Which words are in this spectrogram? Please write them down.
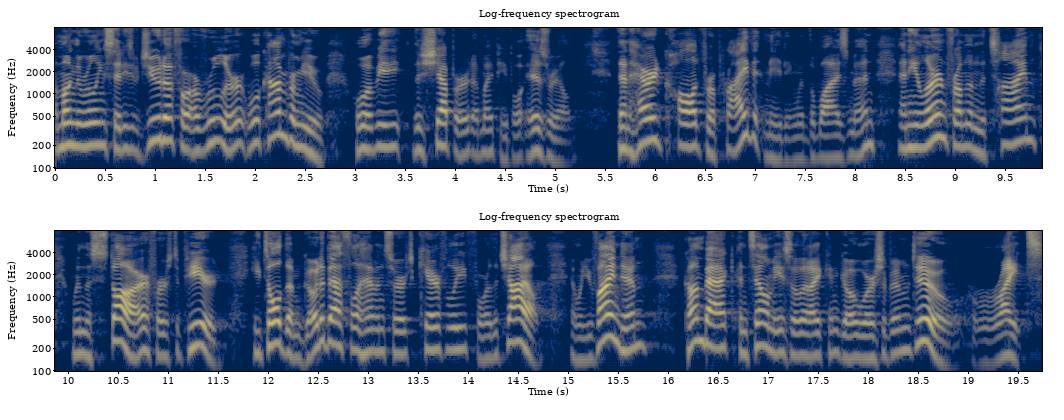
among the ruling cities of Judah, for a ruler will come from you, who will be the shepherd of my people Israel. Then Herod called for a private meeting with the wise men, and he learned from them the time when the star first appeared. He told them, Go to Bethlehem and search carefully for the child. And when you find him, come back and tell me so that I can go worship him too. Right.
